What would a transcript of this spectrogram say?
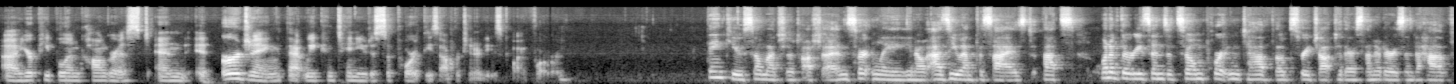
uh, your people in Congress and it, urging that we continue to support these opportunities going forward. Thank you so much, Natasha. And certainly, you know, as you emphasized, that's one of the reasons it's so important to have folks reach out to their senators and to have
